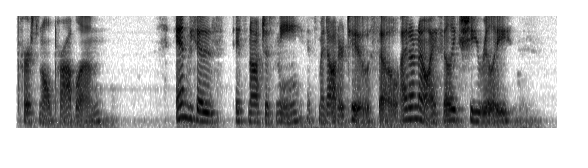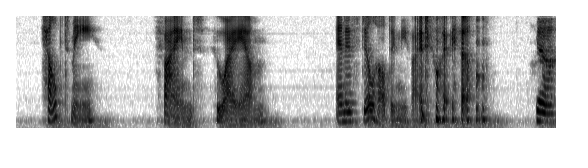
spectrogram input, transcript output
personal problem. And because it's not just me, it's my daughter too. So I don't know. I feel like she really helped me find who I am and is still helping me find who I am. Yeah.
